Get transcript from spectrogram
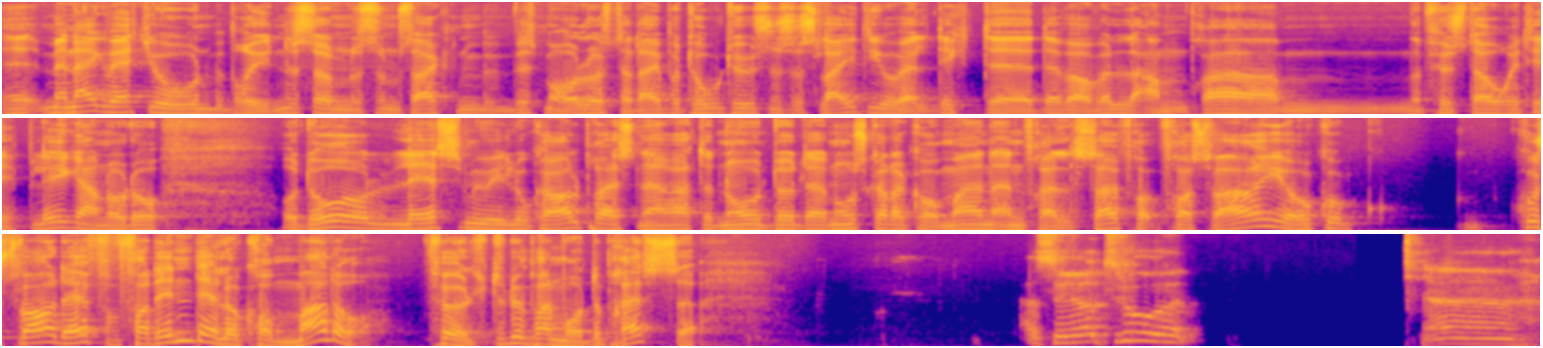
Eh, men jeg vet jo Bryne, som, som sagt, hvis vi holder oss til dem, på 2000, så sleit de jo veldig. Det, var vel andre mm, første år i Tippeligaen. Og da, og da leser vi jo i lokalpressen her at nå, der, nå skal det komme en, en frelser fra, fra, Sverige. og Hvordan var det for, for, din del å komme, da? Følte du på en måte presset? Altså, jeg tror uh,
